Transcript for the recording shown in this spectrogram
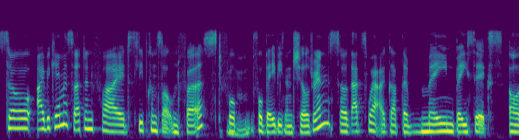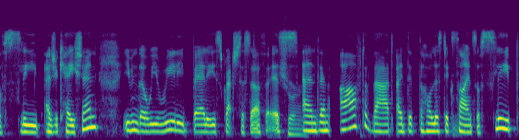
So I became a certified sleep consultant first for mm-hmm. for babies and children. So that's where I got the main basics of sleep education, even though we really barely scratched the surface. Sure. And then after that, I did the holistic science of sleep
